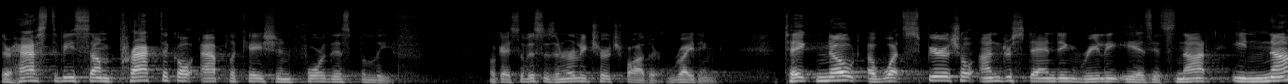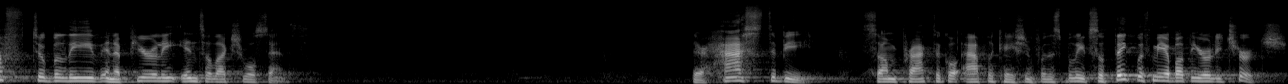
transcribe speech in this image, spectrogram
There has to be some practical application for this belief." Okay, so this is an early church father writing. Take note of what spiritual understanding really is. It's not enough to believe in a purely intellectual sense. There has to be some practical application for this belief. So think with me about the early church.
